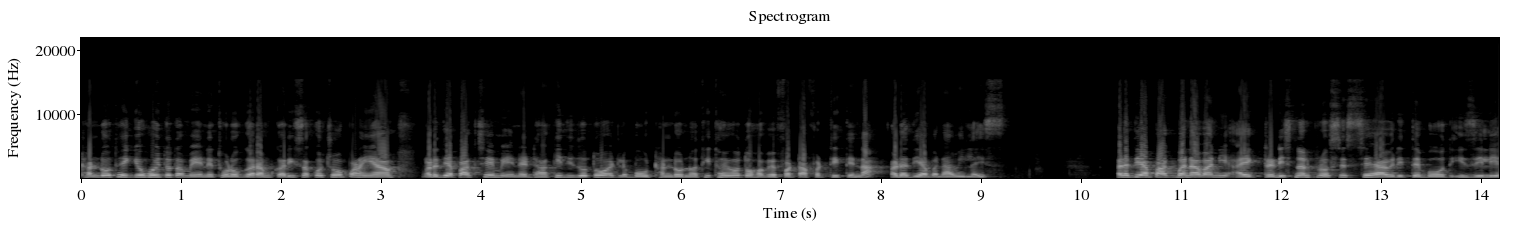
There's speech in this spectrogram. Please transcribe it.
ઠંડો થઈ ગયો હોય તો તમે એને થોડો ગરમ કરી શકો છો. પણ અહીંયા અડદિયા પાક છે મેં એને ઢાંકી દીધો તો એટલે બહુ ઠંડો નથી થયો. તો હવે ફટાફટથી તેના અડદિયા બનાવી લઈશ. અડદિયા પાક બનાવવાની આ એક ટ્રેડિશનલ પ્રોસેસ છે. આવી રીતે બહુ જ ઇઝીલી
